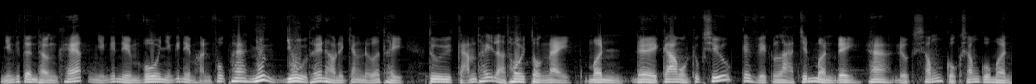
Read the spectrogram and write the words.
Những cái tinh thần khác, những cái niềm vui, những cái niềm hạnh phúc ha. Nhưng dù thế nào đi chăng nữa thì tôi cảm thấy là thôi, tuần này mình đề cao một chút xíu cái việc là chính mình đi ha, được sống cuộc sống của mình,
